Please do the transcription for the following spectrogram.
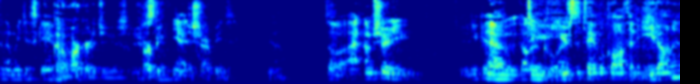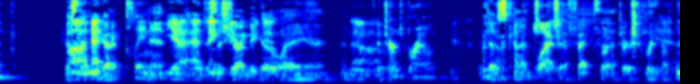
and then we just gave What kind of marker did you use? Sharpie? Yeah, just sharpies. Yeah. So I, I'm sure you you can Now, have do you cool use the tablecloth and eat on it? Because Uh, then you at- got to clean it. yeah, And at does the Thanksgiving sharpie go away, or No. It turns brown. it does kind of Black. affect the. It turns brown. Yeah.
